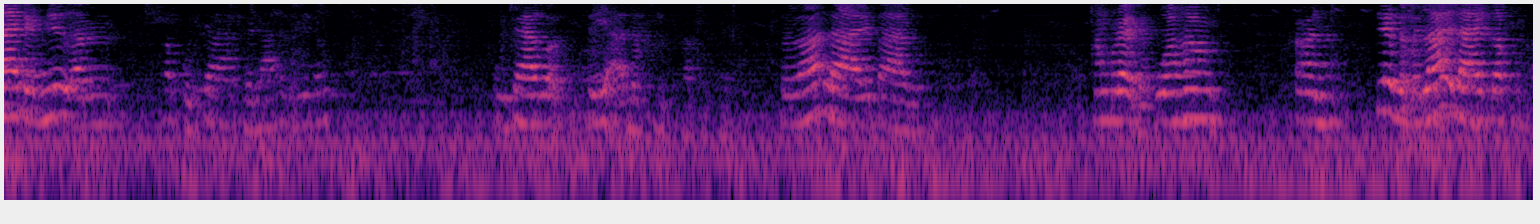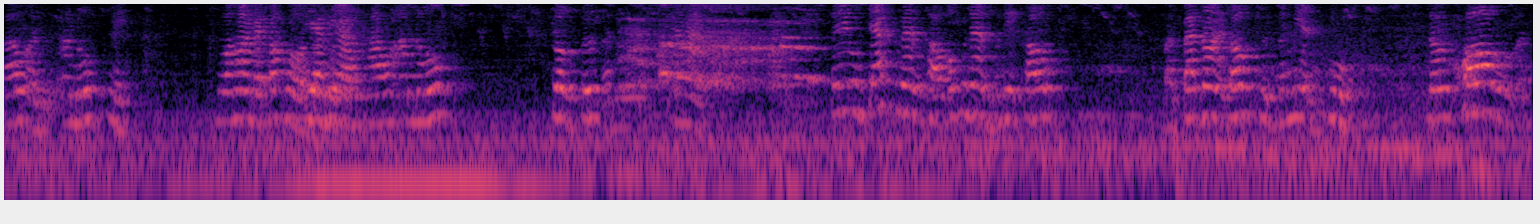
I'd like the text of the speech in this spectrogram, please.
ลายเห็นนี่อันพระปู่เจ้าไปร้ายนี่เนาะปู่เจ้าก็เสียนะไปร้ายลายปลาห้างบ่ได้แต่กลัวห้าง อันเสียกับไปร้ายลายกับเขาอันอนุนี่กลัวห้างได้ปลาขอเสียเดีกัยวบเขาอนุช่วงตึกอันนี้นะฮะถ้ายุ่งจักนั่นเขาก็ไม่นั่นพอดีเขาปัดป้าน้อยเขาถึงไปเมียนผูกน้องคล้องอัน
